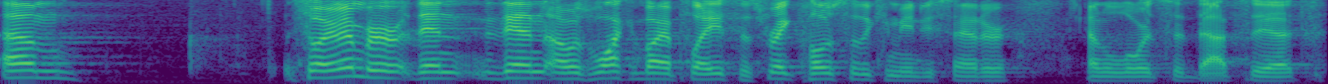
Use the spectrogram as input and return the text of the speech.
Um, so I remember then, then I was walking by a place that's right close to the community center, and the Lord said, That's it.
